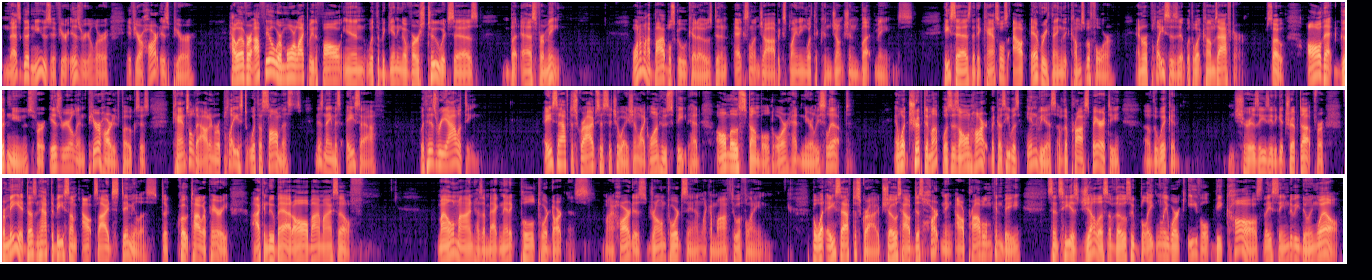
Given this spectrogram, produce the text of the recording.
That's good news if you're Israel or if your heart is pure However, I feel we're more likely to fall in with the beginning of verse 2, which says, But as for me. One of my Bible school kiddos did an excellent job explaining what the conjunction but means. He says that it cancels out everything that comes before and replaces it with what comes after. So, all that good news for Israel and pure hearted folks is canceled out and replaced with a psalmist. And his name is Asaph with his reality. Asaph describes his situation like one whose feet had almost stumbled or had nearly slipped. And what tripped him up was his own heart because he was envious of the prosperity of the wicked. It sure is easy to get tripped up. For, for me, it doesn't have to be some outside stimulus. To quote Tyler Perry, I can do bad all by myself. My own mind has a magnetic pull toward darkness. My heart is drawn toward sin like a moth to a flame. But what Asaph describes shows how disheartening our problem can be since he is jealous of those who blatantly work evil because they seem to be doing well.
